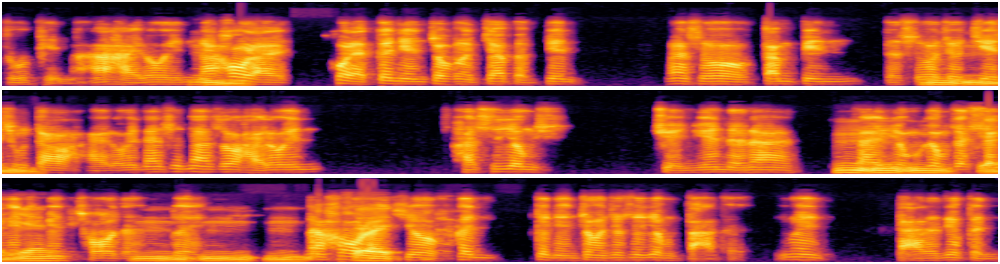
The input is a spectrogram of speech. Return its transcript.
毒品嘛，啊，海洛因。那后来后来更严重了，加本变。那时候当兵的时候就接触到海洛因，但是那时候海洛因还是用卷烟的那，在用用在香烟里面抽的，对，嗯嗯。那后来就更更严重，就是用打的，因为打的就更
